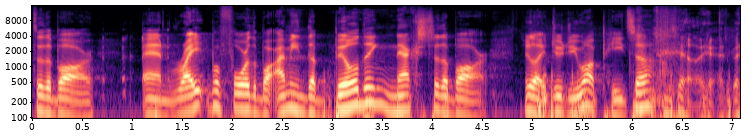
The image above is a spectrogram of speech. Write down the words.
to the bar, and right before the bar, I mean the building next to the bar. You're like, dude, do you want pizza? Hell yeah.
